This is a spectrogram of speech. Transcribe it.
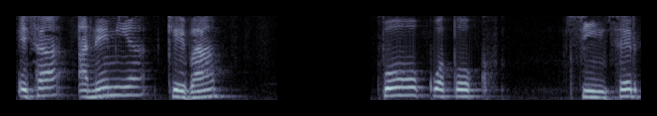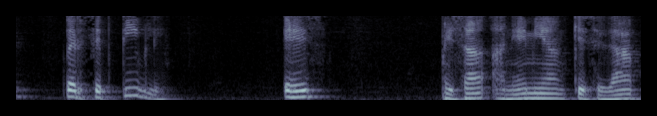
Esa anemia que va poco a poco, sin ser perceptible, es esa anemia que se da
